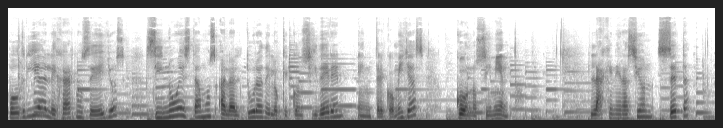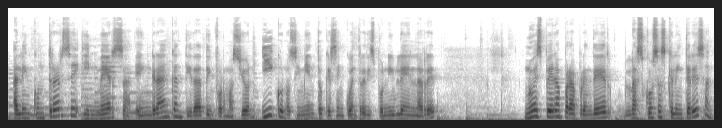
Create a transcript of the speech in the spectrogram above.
podría alejarnos de ellos si no estamos a la altura de lo que consideren, entre comillas, conocimiento. La generación Z, al encontrarse inmersa en gran cantidad de información y conocimiento que se encuentra disponible en la red, no espera para aprender las cosas que le interesan.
